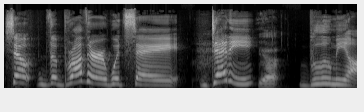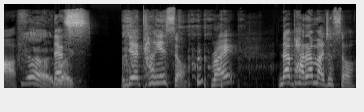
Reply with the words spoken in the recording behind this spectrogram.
So the brother would say, Denny Yeah. blew me off. Yeah, and That's 내가 당했어. Right? 나 바람 맞았어.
